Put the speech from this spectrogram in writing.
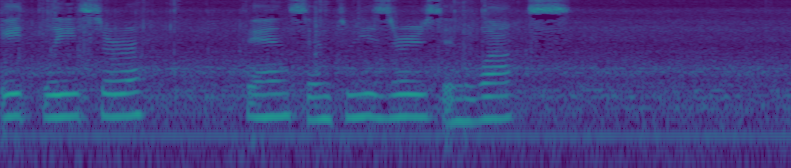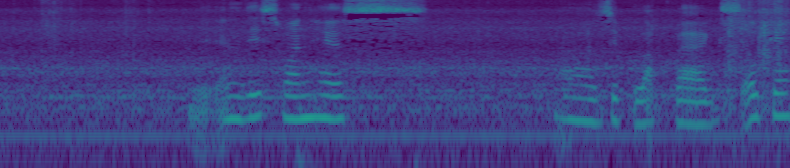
eight laser pens and tweezers and wax. And this one has uh, ziploc bags. Okay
